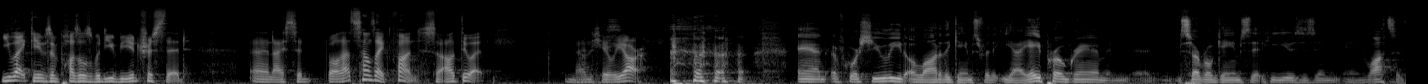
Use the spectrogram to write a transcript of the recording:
You like games and puzzles? Would you be interested? And I said, well, that sounds like fun, so I'll do it. And here we are. and of course, you lead a lot of the games for the EIA program and uh, several games that he uses in, in lots of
